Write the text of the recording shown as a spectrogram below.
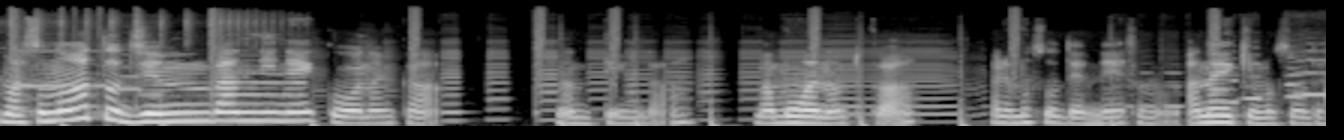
まあその後順番にねこうなんかなんていうんだまあモアナとかあれもそうだよね。その、アナ雪もそうだ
